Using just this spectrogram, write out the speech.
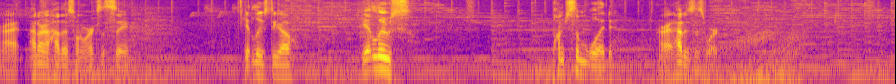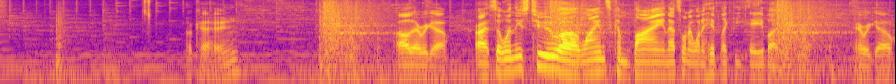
All right, I don't know how this one works. Let's see. Get loose to go. Get loose. Punch some wood. All right, how does this work? Okay. Oh, there we go. All right, so when these two uh, lines combine, that's when I want to hit like the A button. There we go.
